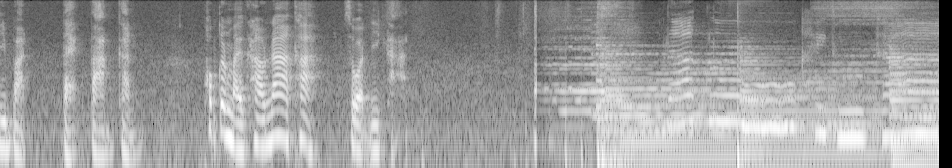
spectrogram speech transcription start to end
ฏิบัติแตกต่างกัน พบกันใหม่คราวหน้าค่ะ สวัสดีค่ะรักลูกให้ถูกทาง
